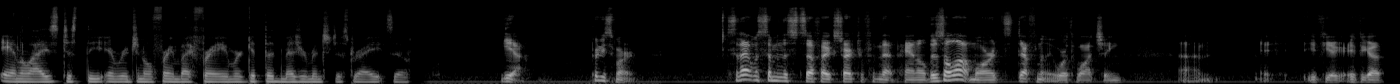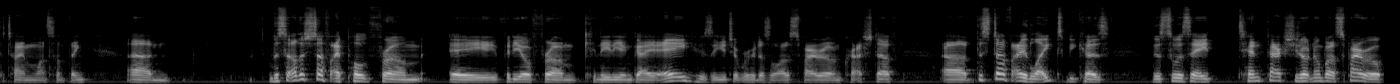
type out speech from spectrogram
analyze just the original frame by frame or get the measurements just right. So Yeah, pretty smart. So that was some of the stuff I extracted from that panel. There's a lot more. It's definitely worth watching. Um, if you if you got the time and want something. Um, this other stuff I pulled from a video from Canadian Guy A, who's a YouTuber who does a lot of Spyro and Crash stuff. Uh, this stuff I liked because this was a 10 facts you don't know about Spyro,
